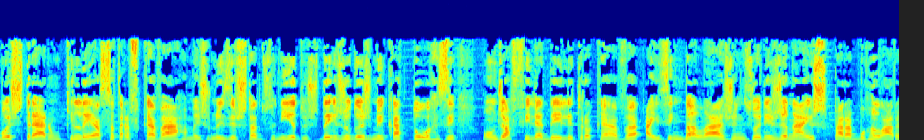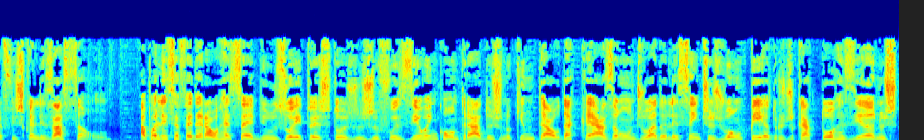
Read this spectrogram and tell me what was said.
mostraram que Lessa traficava armas nos Estados Unidos desde 2014, onde a filha dele trocava as embalagens originais para burlar a fiscalização. A Polícia Federal recebe os oito estojos de fuzil encontrados no quintal da casa onde o adolescente João Pedro, de 14 anos,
